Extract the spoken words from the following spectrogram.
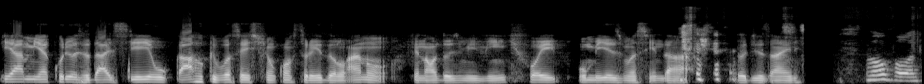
E a minha curiosidade, se o carro que vocês tinham construído lá no final de 2020 foi o mesmo, assim, da, do design. Bom ponto.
